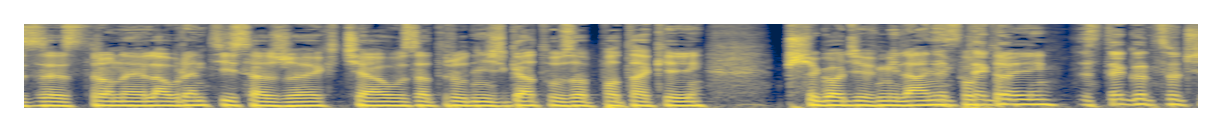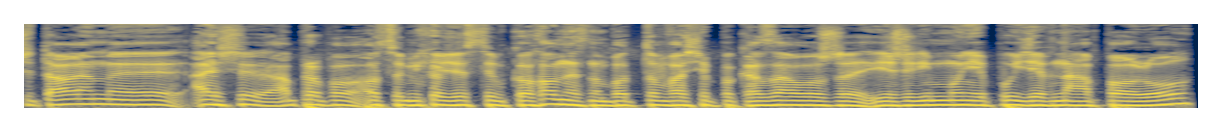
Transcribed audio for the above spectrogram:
ze strony Laurentisa, że chciał zatrudnić Gattuso po takiej przygodzie w Milanie, z po tego, której... Z tego, co czytałem, e, a jeszcze a propos, o co mi chodzi z tym Kochones, no bo to właśnie pokazało, że jeżeli mu nie pójdzie w Neapolu,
